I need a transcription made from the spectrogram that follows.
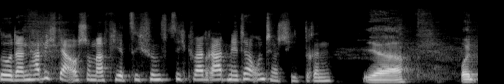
So, dann habe ich da auch schon mal 40, 50 Quadratmeter Unterschied drin. Ja, und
